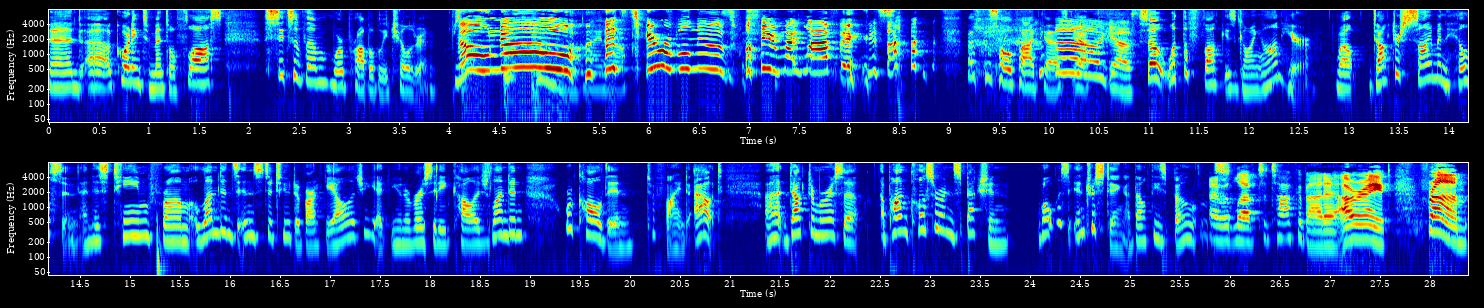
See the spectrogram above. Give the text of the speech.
And uh, according to Mental Floss, six of them were probably children. No, no. That's terrible news. Why am I laughing? That's this whole podcast. Yeah. Oh, yes. So, what the fuck is going on here? Well, Dr. Simon Hillson and his team from London's Institute of Archaeology at University College London were called in to find out. Uh, Dr. Marissa, upon closer inspection, what was interesting about these bones? I would love to talk about it. All right. From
